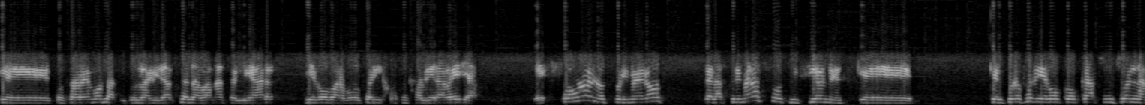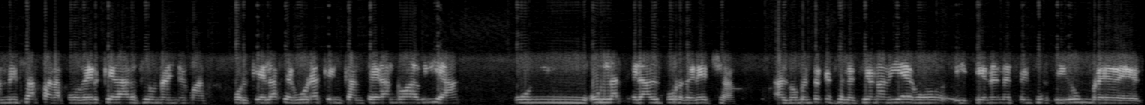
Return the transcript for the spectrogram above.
que pues sabemos la titularidad se la van a pelear Diego Barbosa y José Javier Abella. Eh, fue uno de los primeros, de las primeras posiciones que que el profe Diego Coca puso en la mesa para poder quedarse un año más, porque él asegura que en cantera no había un, un lateral por derecha. Al momento que se lesiona Diego y tienen esta incertidumbre de,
